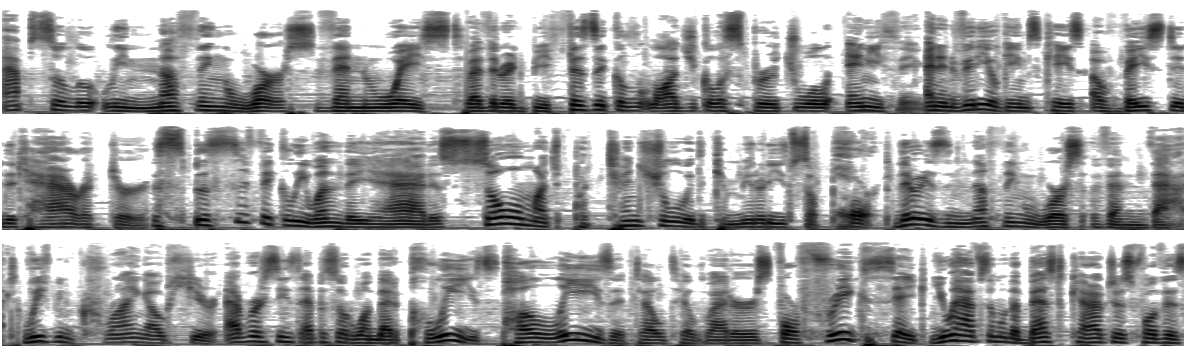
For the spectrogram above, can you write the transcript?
absolutely nothing worse than waste, whether it be physical, logical, spiritual, anything. And in video games case, a wasted character, specifically when they had so much potential with community support. There is nothing worse than that. We've been crying out here ever since episode 1 that please, please Telltale Writers, for freak's sake, you have some of the best characters for this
